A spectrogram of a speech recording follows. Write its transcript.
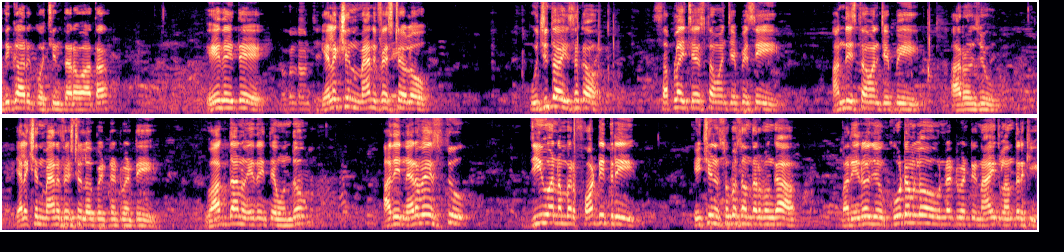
అధికారికి వచ్చిన తర్వాత ఏదైతే ఎలక్షన్ మేనిఫెస్టోలో ఉచిత ఇసుక సప్లై చేస్తామని చెప్పేసి అందిస్తామని చెప్పి ఆ రోజు ఎలక్షన్ మేనిఫెస్టోలో పెట్టినటువంటి వాగ్దానం ఏదైతే ఉందో అది నెరవేరుస్తూ జీవో నంబర్ ఫార్టీ త్రీ ఇచ్చిన శుభ సందర్భంగా మరి ఈరోజు కూటమిలో ఉన్నటువంటి నాయకులందరికీ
